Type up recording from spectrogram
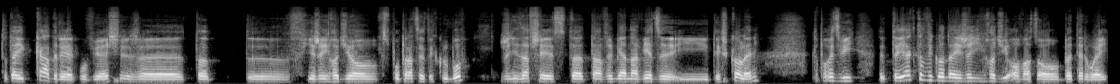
tutaj kadry, jak mówiłeś, że to jeżeli chodzi o współpracę tych klubów, że nie zawsze jest ta, ta, wymiana wiedzy i tych szkoleń, to powiedz mi, to jak to wygląda, jeżeli chodzi o Was, o Better Way?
